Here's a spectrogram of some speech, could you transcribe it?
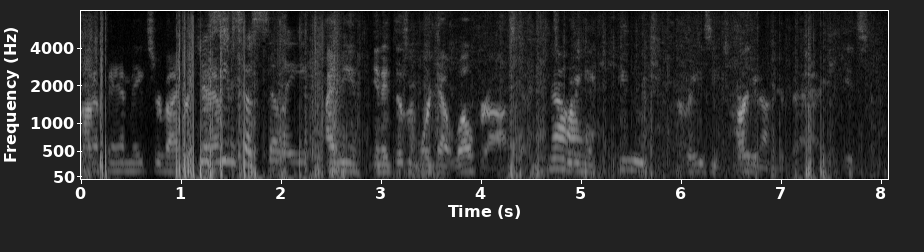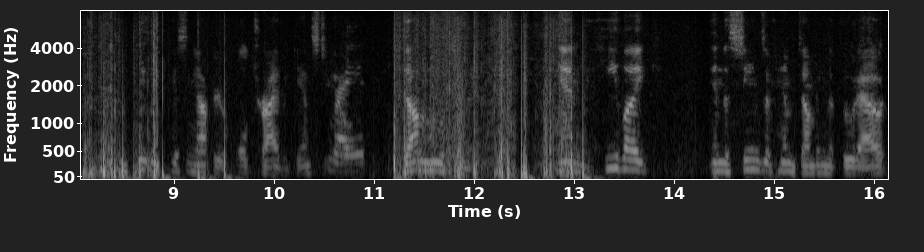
on a fan-made Survivor It just seems so silly. I mean, and it doesn't work out well for Austin. It's No. putting a huge, crazy target on your back. It's completely pissing off your whole tribe against you. Right. Dumb move to make. And he like in the scenes of him dumping the food out,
